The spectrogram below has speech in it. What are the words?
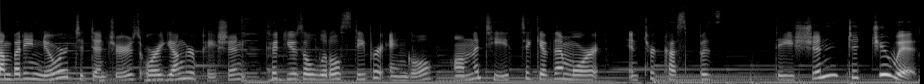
Somebody newer to dentures or a younger patient could use a little steeper angle on the teeth to give them more intercuspidation to chew with.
